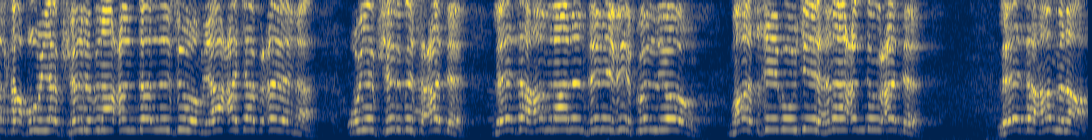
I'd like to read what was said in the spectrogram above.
الكفو يبشر بنا عند اللزوم. يا عجب عينه. ويبشر بسعده. ليس همنا ننثني في كل يوم. ما تغيب وجيهنا عند وعده. ليس همنا.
